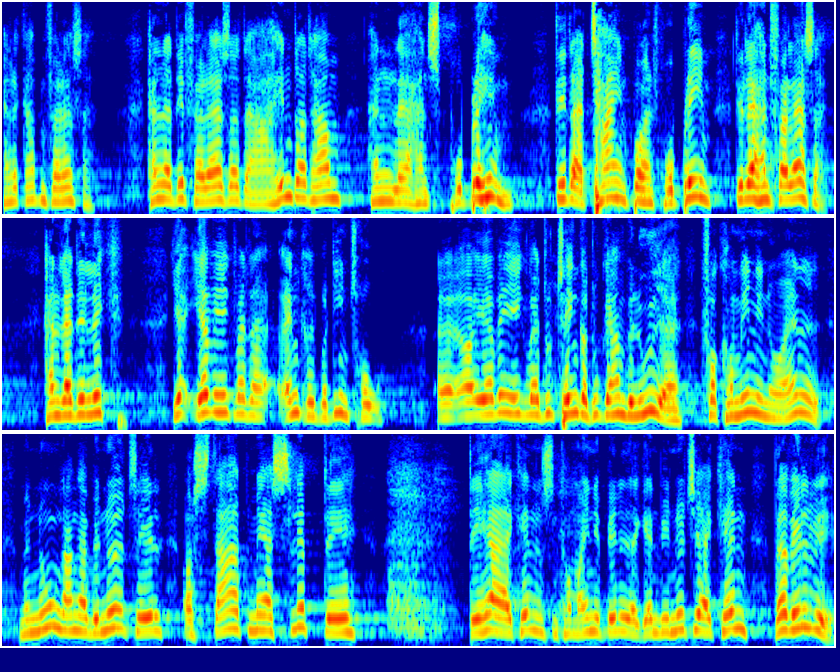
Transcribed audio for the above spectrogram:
Han lader kappen falde af sig. Han lader det falde af sig, der har hindret ham. Han lader hans problem det, der er tegn på hans problem, det lader han falde af sig. Han lader det ligge. Jeg, jeg ved ikke, hvad der angriber din tro. Øh, og jeg ved ikke, hvad du tænker, du gerne vil ud af, for at komme ind i noget andet. Men nogle gange er vi nødt til at starte med at slippe det. Det her erkendelsen kommer ind i billedet igen. Vi er nødt til at erkende, hvad vil vi?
